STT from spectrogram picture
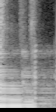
Música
